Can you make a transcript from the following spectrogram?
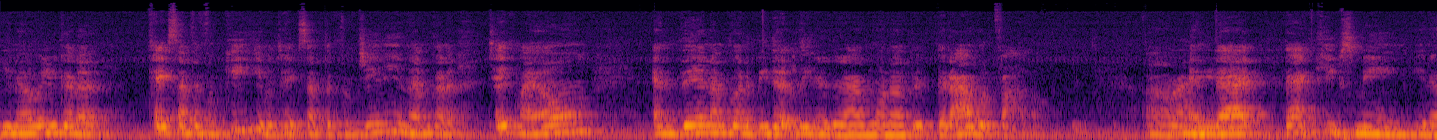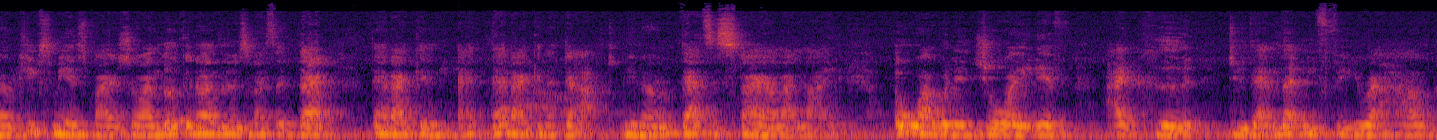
You know, you're gonna take something from Kiki, or take something from Jeanie, and I'm gonna take my own, and then I'm gonna be that leader that I want other that I would follow. Um, Right. And that that keeps me, you know, keeps me inspired. So I look at others and I say that that I can that I can adopt. You know, mm-hmm. that's a style I like. Oh, I would enjoy if I could do that. Let me figure out how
